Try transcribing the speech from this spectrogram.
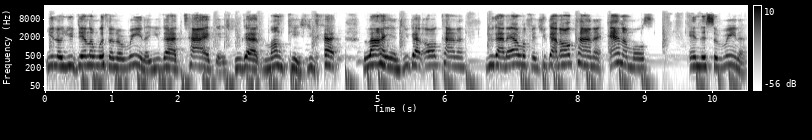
you know, you're dealing with an arena. You got tigers, you got monkeys, you got lions, you got all kind of, you got elephants, you got all kind of animals in this arena.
